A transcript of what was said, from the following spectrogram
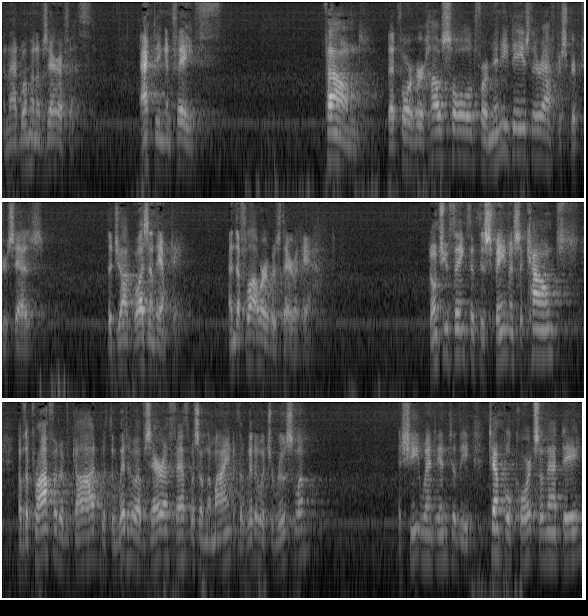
And that woman of Zarephath, acting in faith, found that for her household, for many days thereafter, Scripture says, the jug wasn't empty, and the flour was there at hand. Don't you think that this famous account of the prophet of God with the widow of Zarephath was on the mind of the widow at Jerusalem? As she went into the temple courts on that day,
